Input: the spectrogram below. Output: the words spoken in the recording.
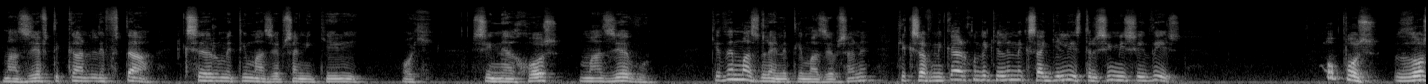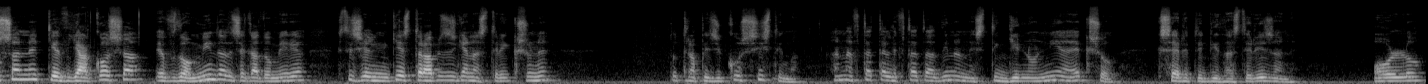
Μαζεύτηκαν λεφτά. Ξέρουμε τι μαζέψαν οι κύριοι; Όχι. Συνεχώς μαζεύουν. Και δεν μας λένε τι μαζέψανε και ξαφνικά έρχονται και λένε εξαγγελίες 3,5 δις όπως δώσανε και 270 δισεκατομμύρια στις ελληνικές τράπεζες για να στρίξουν το τραπεζικό σύστημα. Αν αυτά τα λεφτά τα δίνανε στην κοινωνία έξω, ξέρετε τι θα στηρίζανε. Όλο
